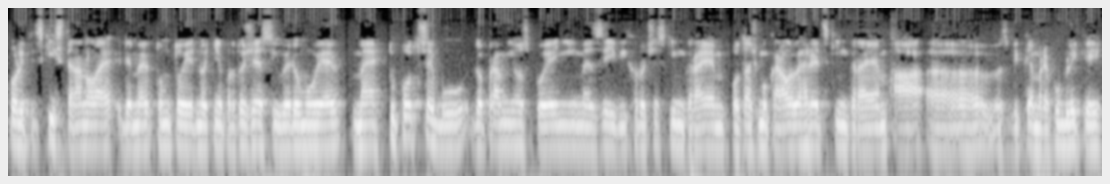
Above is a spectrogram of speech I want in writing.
politických stran, ale jdeme v tom tomto jednotně, protože si uvědomujeme tu potřebu dopravního spojení mezi východočeským krajem, potažmo Královéhradeckým krajem a e, zbytkem republiky.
